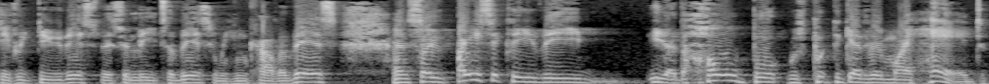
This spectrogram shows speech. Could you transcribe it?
If we do this, this will lead to this, and we can cover this. And so basically, the you know the whole book was put together in my head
